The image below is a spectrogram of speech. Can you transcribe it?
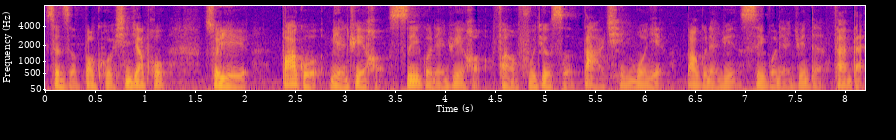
甚至包括新加坡。所以。八国联军也好，十一国联军也好，仿佛就是大清末年八国联军、十一国联军的翻版。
